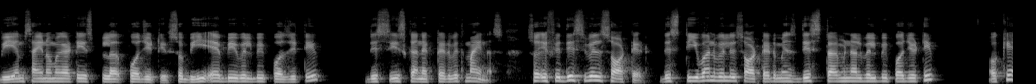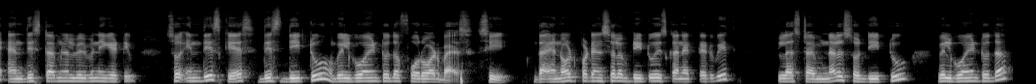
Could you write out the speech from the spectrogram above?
Vm sin omega t is positive. So VAB will be positive this is connected with minus. So if this will sorted this T1 will be sorted means this terminal will be positive okay and this terminal will be negative. So in this case this D2 will go into the forward bias. See the anode potential of D2 is connected with plus terminal so D2 will go into the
